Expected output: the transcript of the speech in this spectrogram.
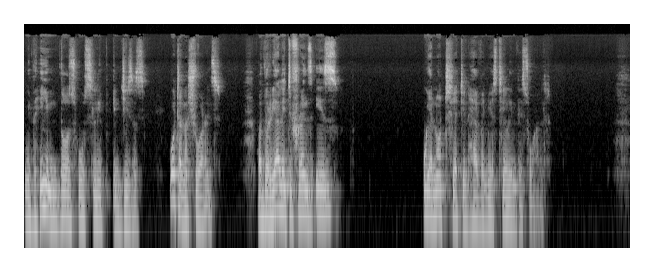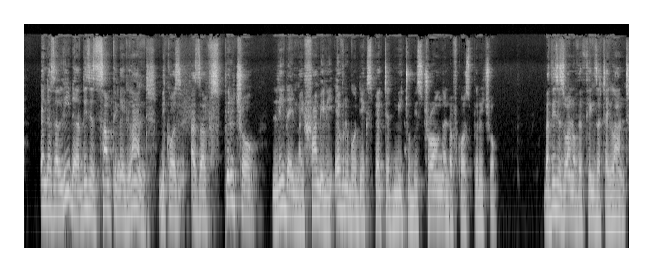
with him those who sleep in Jesus. What an assurance. But the reality, friends, is we are not yet in heaven, we are still in this world. And as a leader, this is something I learned because as a spiritual leader in my family, everybody expected me to be strong and, of course, spiritual. But this is one of the things that I learned.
